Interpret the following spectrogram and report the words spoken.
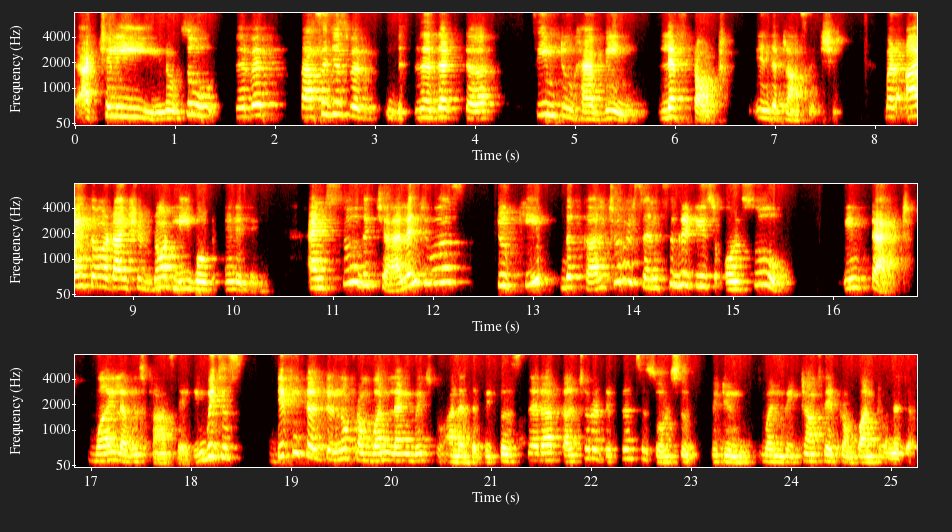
actually, you know, so there were passages were, that uh, seem to have been left out in the translation. But I thought I should not leave out anything. And so the challenge was to keep the cultural sensibilities also intact while I was translating, which is difficult to know from one language to another because there are cultural differences also between when we translate from one to another.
